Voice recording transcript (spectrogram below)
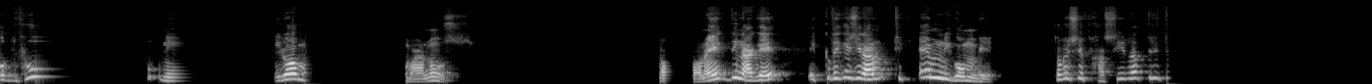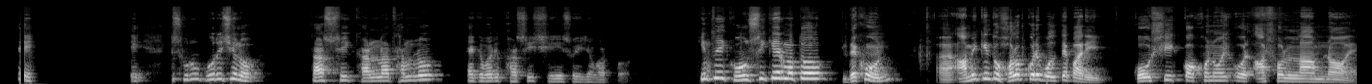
অদ্ভুত নীরব মানুষ। অনেকদিন আগে একটু দেখেছিলাম ঠিক এমনি গম্ভীর। তবে সে ফাঁসির রাত্রিতে শুরু করেছিল তার সেই কান্না থামলো একেবারে ফাঁসি শেষ হয়ে যাওয়ার পর। কিন্তু এই কৌশিকের মতো দেখুন আমি কিন্তু হলপ করে বলতে পারি কৌশিক কখনোই ওর আসল নাম নয়।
